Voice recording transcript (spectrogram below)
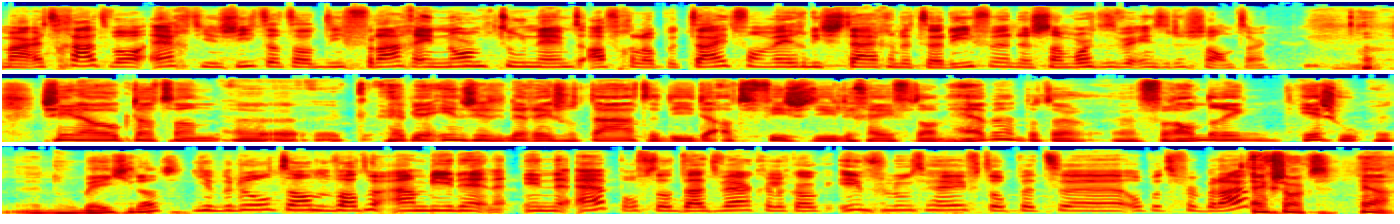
maar het gaat wel echt, je ziet dat, dat die vraag enorm toeneemt de afgelopen tijd vanwege die stijgende tarieven. Dus dan wordt het weer interessanter. Zie je nou ook dat dan, uh, heb jij inzicht in de resultaten die de adviezen die jullie geven dan hebben? Dat er uh, verandering is? Hoe, en hoe meet je dat? Je bedoelt dan wat we aanbieden in de app, of dat daadwerkelijk ook invloed heeft op het, op het verbruik? Exact, ja.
